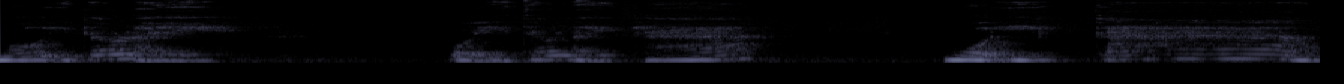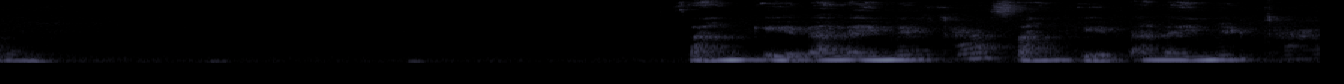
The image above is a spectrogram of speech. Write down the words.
บวกอีกเท่าไหร่ บวกอีกเท่าไหร่คะ บวกอีกเก้าสังเกตอะไรไหมคะ สังเกตอะไรไหมคะ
